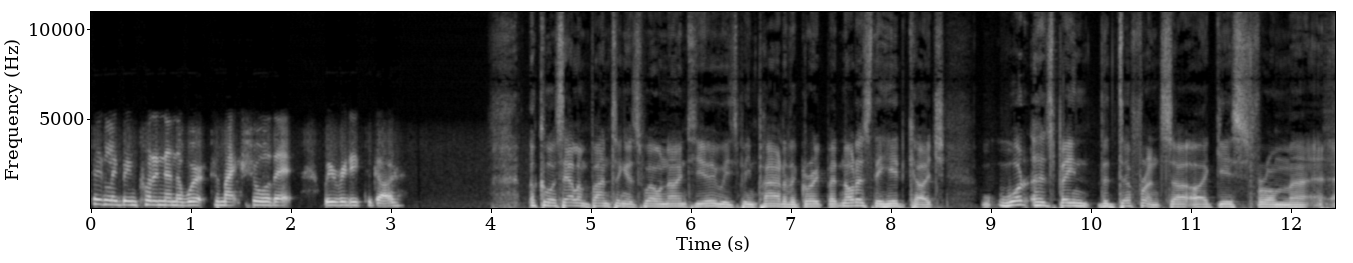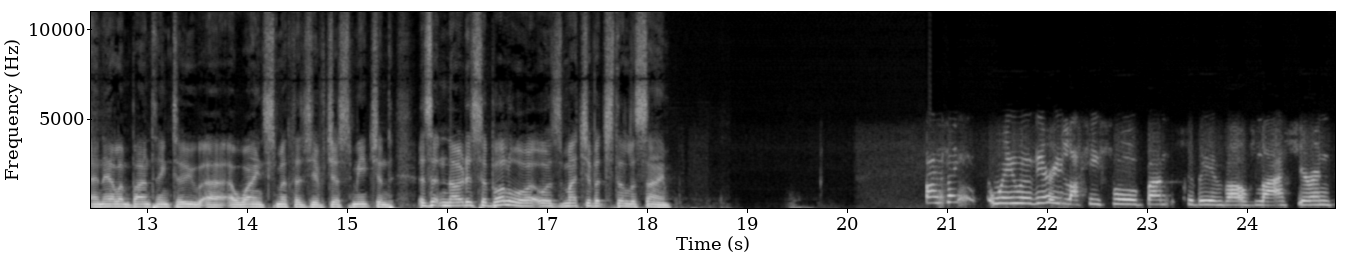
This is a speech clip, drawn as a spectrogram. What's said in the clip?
certainly been putting in the work to make sure that we're ready to go. Of course, Allan Bunting is well known to you. He's been part of the group, but not as the head coach. What has been the difference, uh, I guess, from uh, an Allan Bunting to uh, a Wayne Smith, as you've just mentioned? Is it noticeable, or was much of it still the same? I think we were very lucky for Bunts to be involved last year, and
